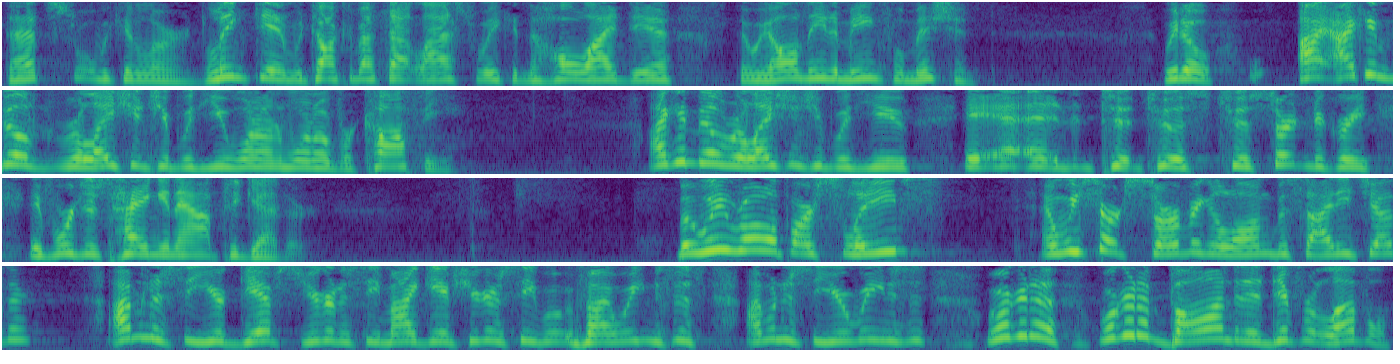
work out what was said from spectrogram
That's what we can learn. LinkedIn, we talked about that last week and the whole idea that we all need a meaningful mission. We know I, I can build relationship with you one on one over coffee. I can build relationship with you uh, to, to, a, to a certain degree if we're just hanging out together. But we roll up our sleeves and we start serving along beside each other. I'm going to see your gifts. You're going to see my gifts. You're going to see my weaknesses. I'm going to see your weaknesses. We're going to, we're going to bond at a different level.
